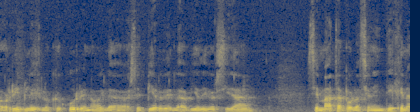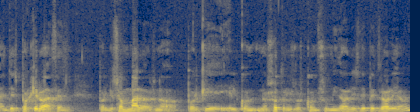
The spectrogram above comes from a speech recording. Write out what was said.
horrible lo que ocurre, ¿no? Y se pierde la biodiversidad, se mata población indígena. Entonces, ¿por qué lo hacen? ¿Porque son malos? No, porque nosotros, los consumidores de petróleo,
